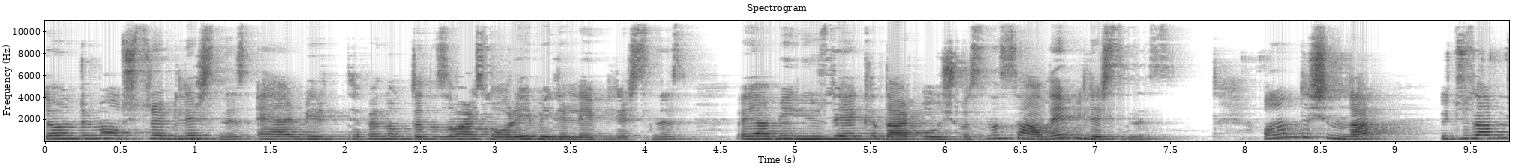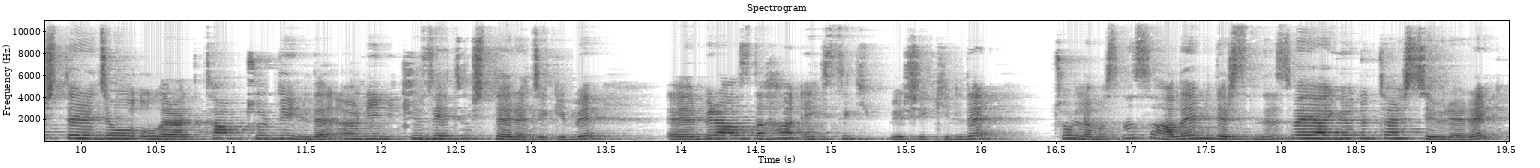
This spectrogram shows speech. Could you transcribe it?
döndürme oluşturabilirsiniz. Eğer bir tepe noktanız varsa orayı belirleyebilirsiniz veya bir yüzeye kadar oluşmasını sağlayabilirsiniz. Onun dışında 360 derece olarak tam tur değil de örneğin 270 derece gibi e, biraz daha eksik bir şekilde turlamasını sağlayabilirsiniz. Veya yönü ters çevirerek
